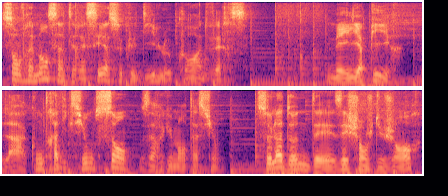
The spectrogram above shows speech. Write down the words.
sans vraiment s'intéresser à ce que dit le camp adverse. Mais il y a pire, la contradiction sans argumentation. Cela donne des échanges du genre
